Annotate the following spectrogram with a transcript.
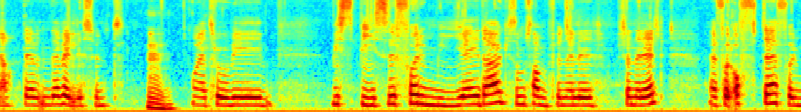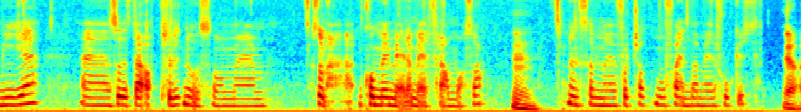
ja, det, det er veldig sunt. Mm. Og jeg tror vi, vi, spiser for mye i dag som samfunn eller generelt. Eh, for ofte, for mye. Eh, så dette er absolutt noe som, eh, som kommer mer og mer fram også. Mm. Men som fortsatt må få enda mer fokus. Ja.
